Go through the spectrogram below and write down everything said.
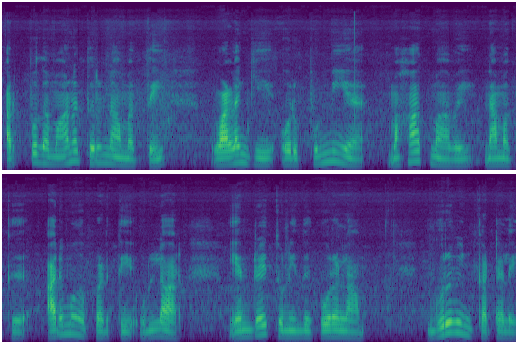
அற்புதமான திருநாமத்தை வழங்கி ஒரு புண்ணிய மகாத்மாவை நமக்கு அறிமுகப்படுத்தி உள்ளார் என்றே துணிந்து கூறலாம். குருவின் கட்டளை.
